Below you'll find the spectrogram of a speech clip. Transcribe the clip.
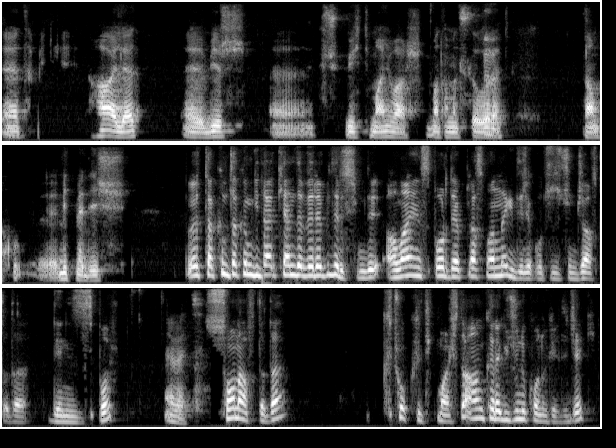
e, tabii hala e, bir e, küçük bir ihtimal var matematiksel olarak. Evet. Tam e, bitmedi iş. Böyle takım takım giderken de verebiliriz. Şimdi Alanya Spor deplasmanına gidecek 33. haftada Denizli Spor. Evet. Son haftada çok kritik maçta Ankara gücünü konuk edecek.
